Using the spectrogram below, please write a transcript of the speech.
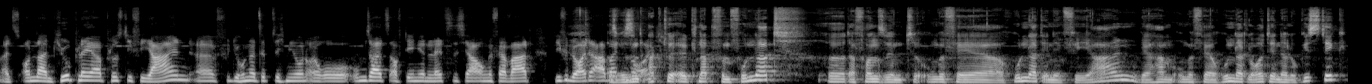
als Online Pure Player plus die Filialen äh, für die 170 Millionen Euro Umsatz, auf denen ihr letztes Jahr ungefähr wart. Wie viele Leute arbeiten? Also wir sind aktuell knapp 500. Äh, davon sind ungefähr 100 in den Filialen. Wir haben ungefähr 100 Leute in der Logistik.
